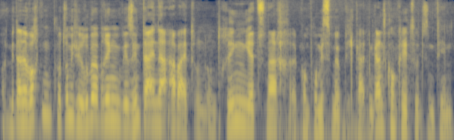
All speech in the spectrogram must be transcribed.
Und mit einer Worten, kurzum, ich will rüberbringen, wir sind da in der Arbeit und, und ringen jetzt nach äh, Kompromissmöglichkeiten, ganz konkret zu diesen Themen.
